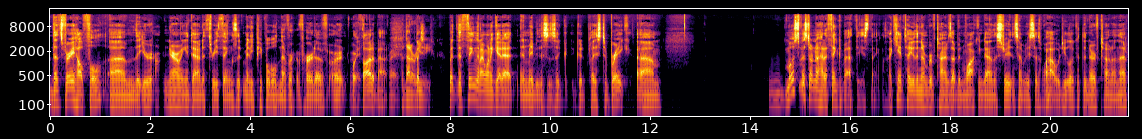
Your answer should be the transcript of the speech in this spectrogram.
that's very helpful um, that you're narrowing it down to three things that many people will never have heard of or, or thought about. Right. But that are easy. But the thing that I want to get at, and maybe this is a g- good place to break, um, most of us don't know how to think about these things. I can't tell you the number of times I've been walking down the street and somebody says, "Wow, would you look at the nerve tone on that?"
